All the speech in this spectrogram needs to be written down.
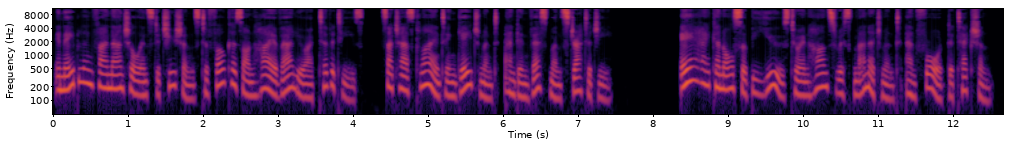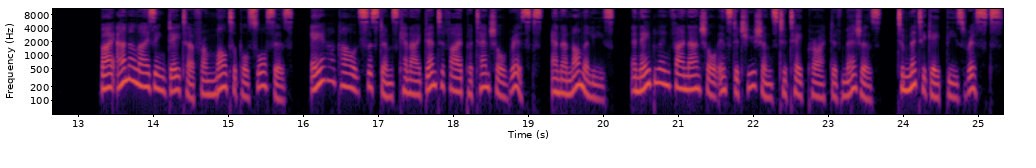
enabling financial institutions to focus on higher value activities, such as client engagement and investment strategy. AI can also be used to enhance risk management and fraud detection. By analyzing data from multiple sources, AI powered systems can identify potential risks and anomalies, enabling financial institutions to take proactive measures to mitigate these risks.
